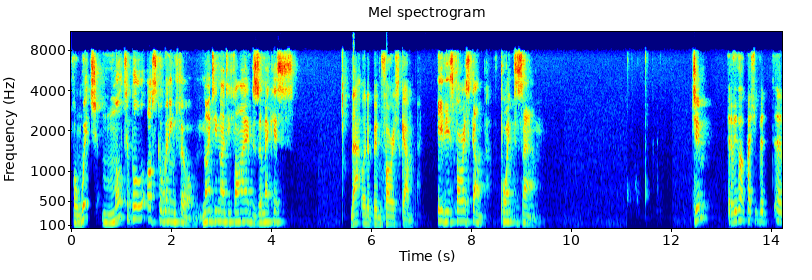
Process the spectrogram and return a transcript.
for which multiple Oscar-winning film? 1995 Zemeckis. That would have been Forrest Gump. It is Forrest Gump. Point to Sam. Jim. Have you got a question for? Uh,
